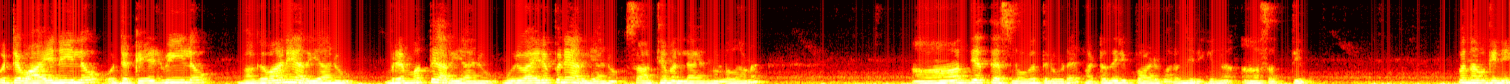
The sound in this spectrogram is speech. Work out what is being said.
ഒറ്റ വായനയിലോ ഒറ്റ കേൾവിയിലോ ഭഗവാനെ അറിയാനോ ബ്രഹ്മത്തെ അറിയാനോ ഗുരുവായൂരപ്പനെ അറിയാനോ സാധ്യമല്ല എന്നുള്ളതാണ് ആദ്യത്തെ ശ്ലോകത്തിലൂടെ ഭട്ടതിരിപ്പാട് പറഞ്ഞിരിക്കുന്ന ആ സത്യം. അപ്പം നമുക്കിനി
